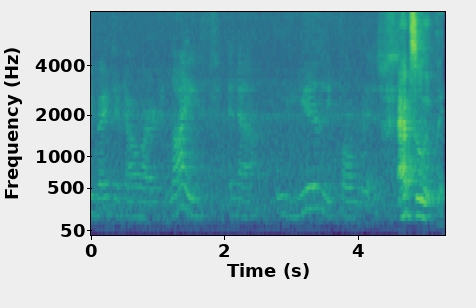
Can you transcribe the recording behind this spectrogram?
divided our life uh, we really progress. Absolutely.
